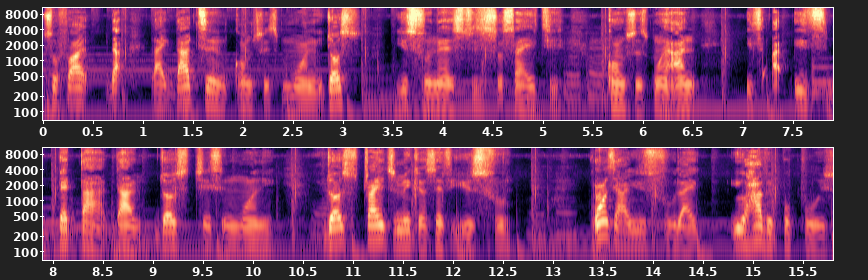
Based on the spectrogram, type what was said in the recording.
so far that like that thing comes with money just usefulness to society mm-hmm. comes with money and it's uh, it's better than just chasing money yeah. just trying to make yourself useful mm-hmm. once you are useful like you have a purpose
